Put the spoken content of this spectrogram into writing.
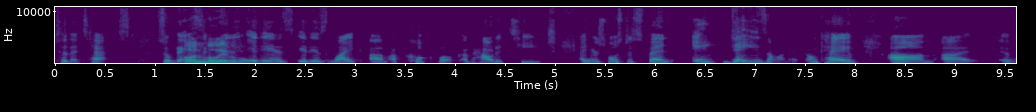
to the text. So basically, it is it is like um, a cookbook of how to teach, and you're supposed to spend eight days on it. Okay. Um, uh, it,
